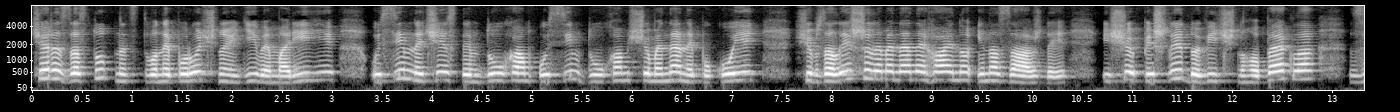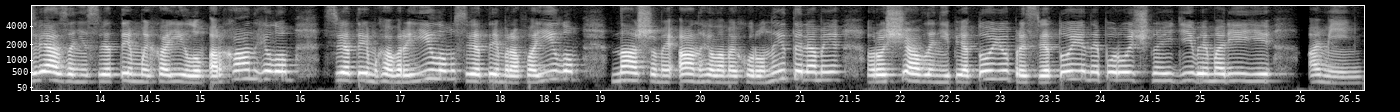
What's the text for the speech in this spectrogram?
через заступництво непорочної Діви Марії, усім нечистим духам, усім духам, що мене непокоїть, щоб залишили мене негайно і назавжди, і щоб пішли до вічного пекла, зв'язані святим Михаїлом Архангелом, святим Гавриїлом, святим Рафаїлом, нашими ангелами-хоронителями, розчавлені п'ятою Пресвятої непорочної Діви Марії. Амінь.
